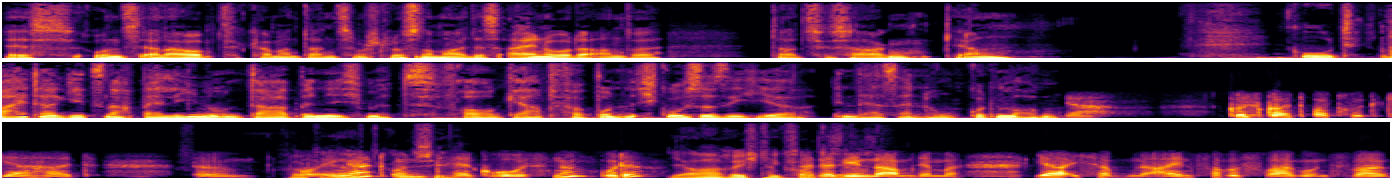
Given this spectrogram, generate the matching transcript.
es uns erlaubt, kann man dann zum Schluss nochmal das eine oder andere dazu sagen, gern. Gut, weiter geht's nach Berlin und da bin ich mit Frau Gerd verbunden. Ich grüße Sie hier in der Sendung. Guten Morgen. Ja, grüß Gott, Ottrud Gerhard, ähm, Frau, Frau Engert und Sie. Herr Groß, ne? Oder? Ja, richtig, Frau den Namen, der mal, Ja, ich habe eine einfache Frage und zwar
